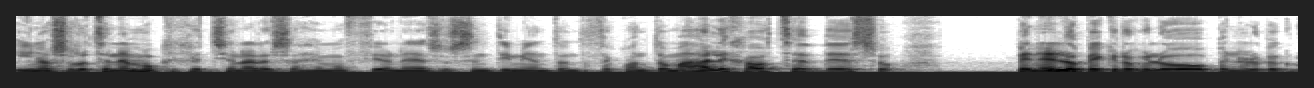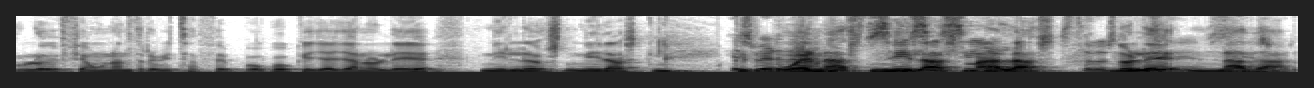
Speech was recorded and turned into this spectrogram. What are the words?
y nosotros tenemos que gestionar esas emociones, esos sentimientos. Entonces, cuanto más alejado estés de eso, Penélope creo que lo Penélope Cruz lo decía en una entrevista hace poco que ella ya no lee ni los ni las buenas Sí, ni sí, las sí, malas no lee nada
